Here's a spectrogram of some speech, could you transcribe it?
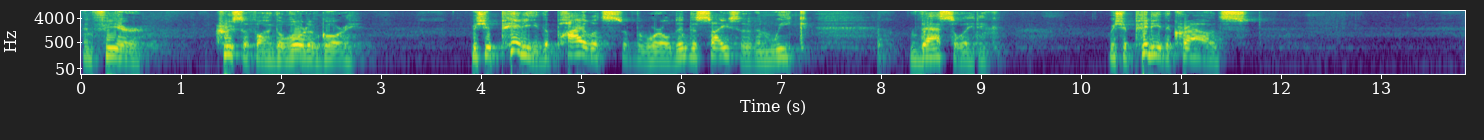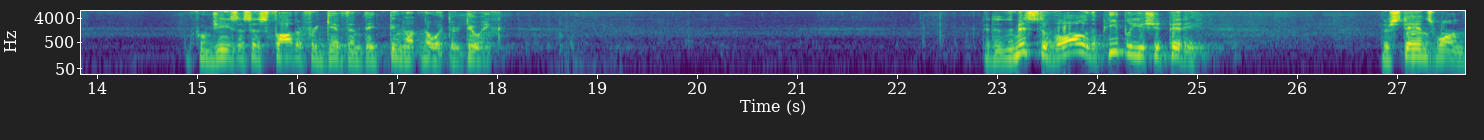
and fear crucified the Lord of glory. We should pity the Pilates of the world, indecisive and weak, vacillating. We should pity the crowds of whom Jesus says, Father, forgive them. They do not know what they're doing. But in the midst of all of the people you should pity, there stands one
